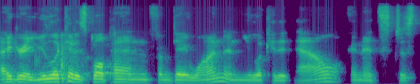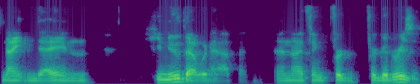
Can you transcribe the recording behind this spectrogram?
I agree. You look at his bullpen from day one, and you look at it now, and it's just night and day. And he knew that would happen, and I think for for good reason.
